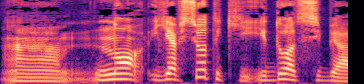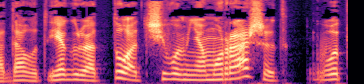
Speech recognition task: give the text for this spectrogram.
А, Но я все-таки иду от себя, да, вот я говорю, от то, от чего меня мурашит, вот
